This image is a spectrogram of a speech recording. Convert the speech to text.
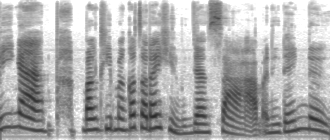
นี่ไง บางทีมันก็จะได้หินวิญญาณสามอันนี้ได้หนึ่ง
